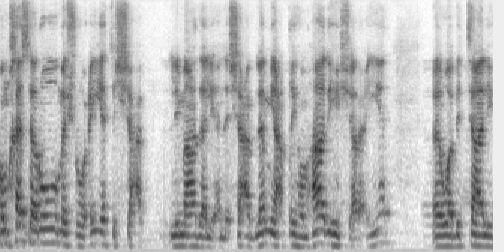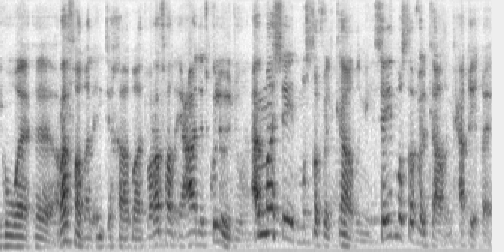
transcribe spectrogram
هم خسروا مشروعية الشعب. لماذا؟ لأن الشعب لم يعطيهم هذه الشرعية وبالتالي هو آه، رفض الانتخابات ورفض إعادة كل الوجوه، أما سيد مصطفى الكاظمي، سيد مصطفى الكاظمي حقيقة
